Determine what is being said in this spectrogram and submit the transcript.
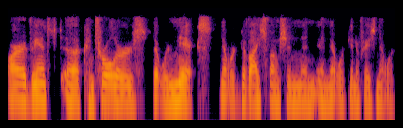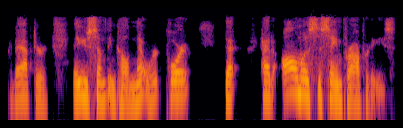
our advanced uh, controllers that were NICs, network device function and, and, network interface network adapter. They used something called network port that had almost the same properties.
